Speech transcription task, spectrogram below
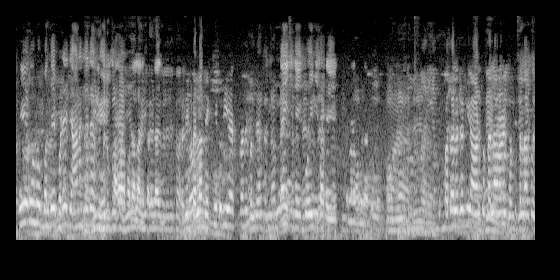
ਇਹ ਜਦੋਂ ਬੰਦੇ ਫੜੇ ਜਾਣਗੇ ਤੇ ਫੇਰ ਸਾਰਾ ਪਤਾ ਲੱਗ ਸਕਦਾ ਜੀ। ਕਦੀ ਪਹਿਲਾਂ ਦੇਖੀ ਕਦੀ ਇਸ ਤਰ੍ਹਾਂ ਦੇ ਬੰਦੇ ਨਹੀਂ ਜੀ ਨਹੀਂ ਕੋਈ ਨਹੀਂ ਸਾਡੇ ਪਤਾ ਲੱਗਾ ਕਿ ਆਉਣ ਤੋਂ ਪਹਿਲਾਂ ਉਹਨਾਂ ਨੇ ਸਭ ਤੋਂ ਪਹਿਲਾਂ ਕੋਈ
